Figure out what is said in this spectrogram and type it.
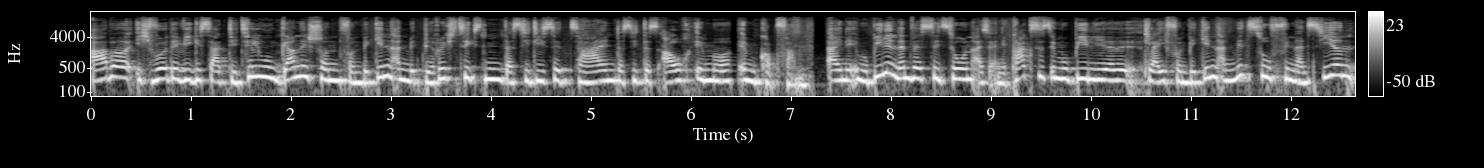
Aber ich würde, wie gesagt, die Tilgung gerne schon von Beginn an mit berücksichtigen, dass Sie diese Zahlen, dass Sie das auch immer im Kopf haben. Eine Immobilieninvestition, also eine Praxisimmobilie, gleich von Beginn an mit zu finanzieren,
